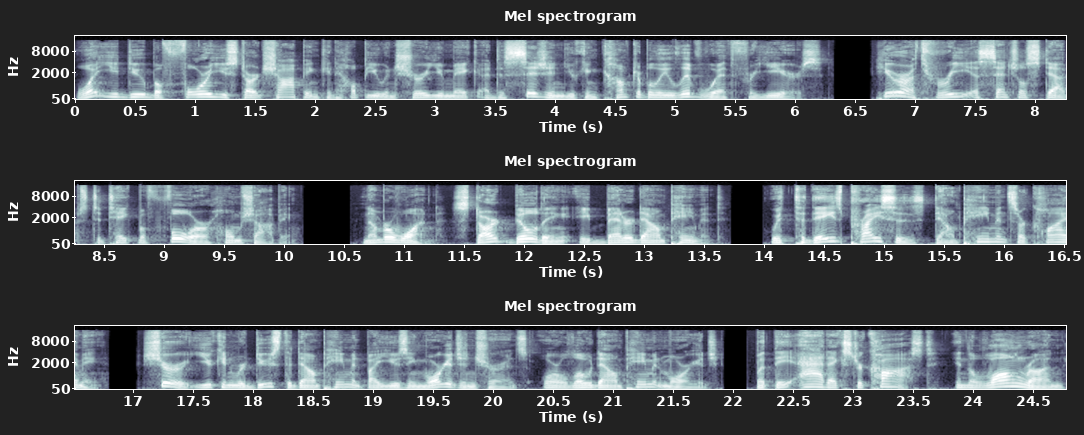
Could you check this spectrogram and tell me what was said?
What you do before you start shopping can help you ensure you make a decision you can comfortably live with for years. Here are three essential steps to take before home shopping. Number one, start building a better down payment. With today's prices, down payments are climbing. Sure, you can reduce the down payment by using mortgage insurance or a low down payment mortgage, but they add extra cost. In the long run,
